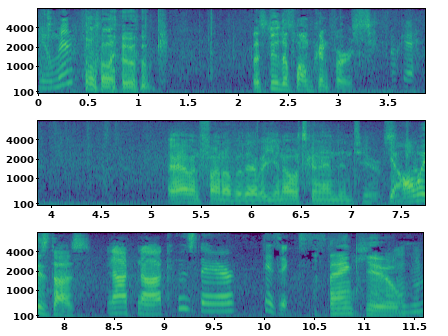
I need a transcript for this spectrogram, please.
human? Luke. Let's do the pumpkin first. Okay. They're having fun over there, but you know it's going to end in tears. Yeah, always does. Knock, knock. Who's there? Physics. Thank you. Mm-hmm.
